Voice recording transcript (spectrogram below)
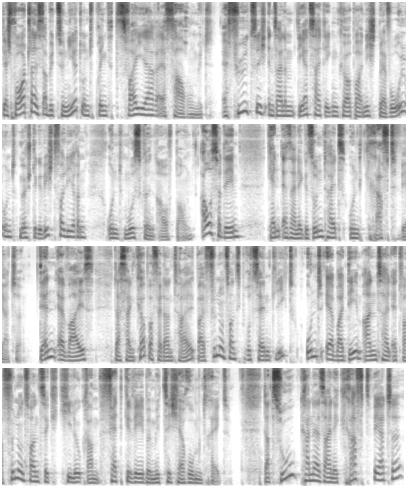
Der Sportler ist ambitioniert und bringt zwei Jahre Erfahrung mit. Er fühlt sich in seinem derzeitigen Körper nicht mehr wohl und möchte Gewicht verlieren und Muskeln aufbauen. Außerdem kennt er seine Gesundheits- und Kraftwerte denn er weiß, dass sein Körperfettanteil bei 25% liegt und er bei dem Anteil etwa 25 Kilogramm Fettgewebe mit sich herumträgt. Dazu kann er seine Kraftwerte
